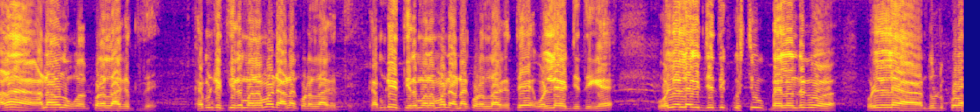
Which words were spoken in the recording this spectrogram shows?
ಹಣ ಹಣವನ್ನು ಕೊಡಲಾಗುತ್ತದೆ. ಕಮಿಟಿ ತೀರ್ಮಾನ ಮಾಡಿ ಹಣ ಕೊಡಲಾಗುತ್ತೆ. ಕಮಿಟಿ ತೀರ್ಮಾನ ಮಾಡಿ ಹಣ ಕೊಡಲಾಗುತ್ತೆ ಒಳ್ಳೆಯ ಜೊತೆಗೆ. ಒಳ್ಳೊಳ್ಳೆ ಜೊತೆ ಕುಸ್ತಿ ಪೈಲನ್ರಿಗೂ ಒಳ್ಳೊಳ್ಳೆ ದುಡ್ಡು ಕೊಡೋ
